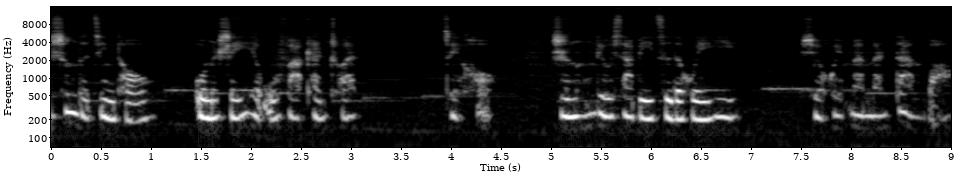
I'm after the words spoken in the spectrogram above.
生的尽头，我们谁也无法看穿，最后，只能留下彼此的回忆，学会慢慢淡忘。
